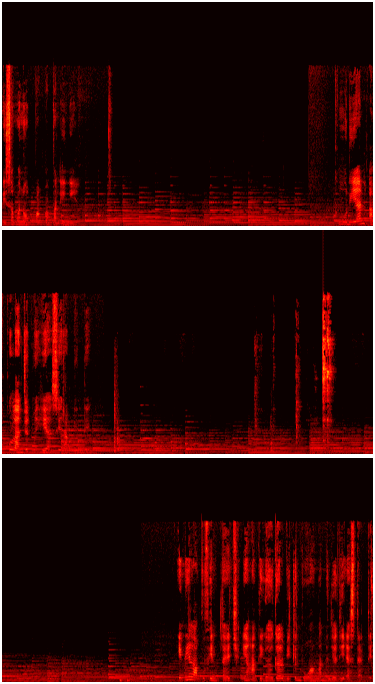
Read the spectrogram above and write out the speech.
bisa menopang papan ini. Kemudian aku lanjut menghiasi rak dinding. Ini lampu vintage yang anti gagal bikin ruangan menjadi estetik.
